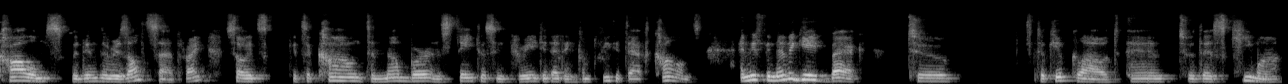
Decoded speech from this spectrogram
columns within the result set, right? So it's it's a count, a number, and status, and created that and completed that columns. And if we navigate back to to Cube Cloud and to the schema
